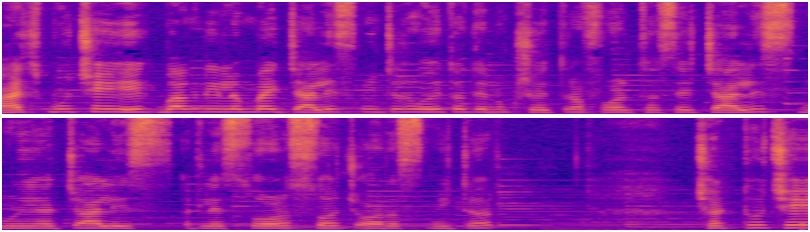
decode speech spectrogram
પાંચમું છે, એક બાગની લંબાઈ ચાલીસ મીટર હોય તો તેનું ક્ષેત્રફળ થશે ચાલીસ ગુણ્યા ચાલીસ એટલે સોળસો ચોરસ મીટર. છઠ્ઠું છે,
